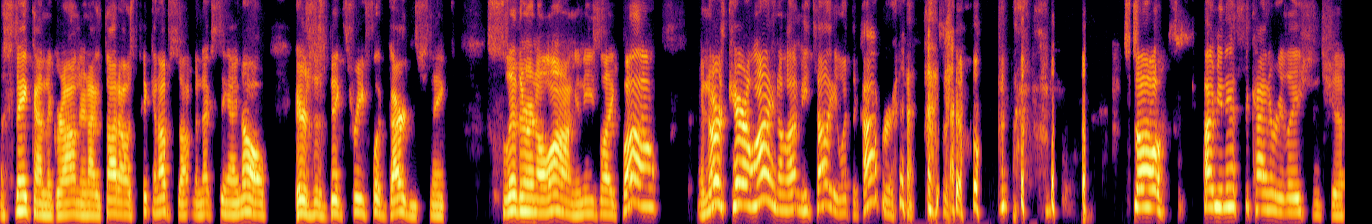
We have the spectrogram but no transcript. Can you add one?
a snake on the ground and I thought I was picking up something. The next thing I know, here's this big three foot garden snake slithering along. And he's like, Well, in North Carolina, let me tell you, with the copper. so, I mean, that's the kind of relationship.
